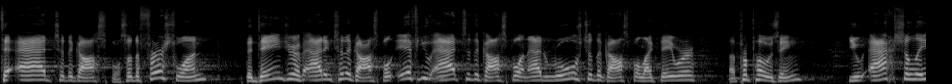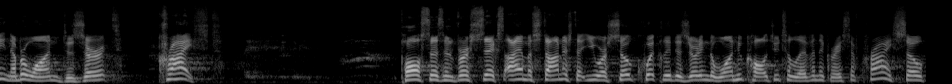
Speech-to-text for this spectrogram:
to add to the gospel. So, the first one, the danger of adding to the gospel, if you add to the gospel and add rules to the gospel like they were uh, proposing, you actually, number one, desert Christ. Paul says in verse 6, I am astonished that you are so quickly deserting the one who called you to live in the grace of Christ. So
